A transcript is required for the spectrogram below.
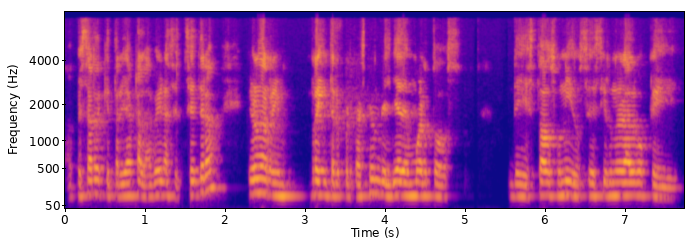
a pesar de que traía calaveras, etcétera, era una re, reinterpretación del Día de Muertos de Estados Unidos, es decir, no era algo que,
